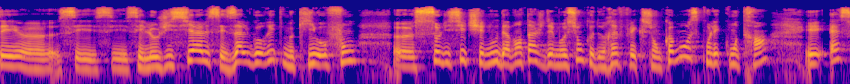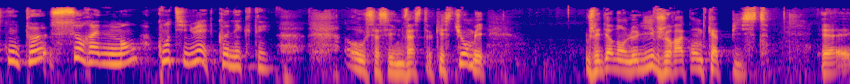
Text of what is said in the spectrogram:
euh, ces, logiciels, ces algorithmes qui, au fond, euh, sollicitent chez nous davantage d'émotions que de réflexion. Comment est-ce qu'on les contraint et est-ce qu'on peut sereinement continuer à être connecté? Oh, ça c'est une vaste question, mais je vais dire dans le livre, je raconte quatre pistes. Euh,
